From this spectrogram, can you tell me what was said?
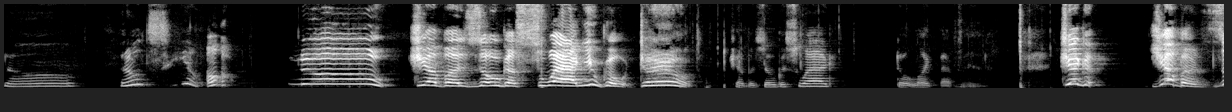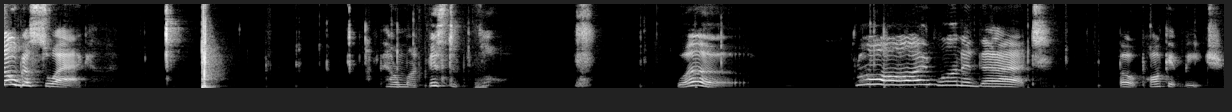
No. I don't see him. Oh! No! Jebba Zoga Swag, you go down! Jebba Zoga Swag. Don't like that man. Jebba, Jebba Zoga Swag. Pound my fist to the floor. Whoa. Oh, I wanted that. Oh, Pocket Beach.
